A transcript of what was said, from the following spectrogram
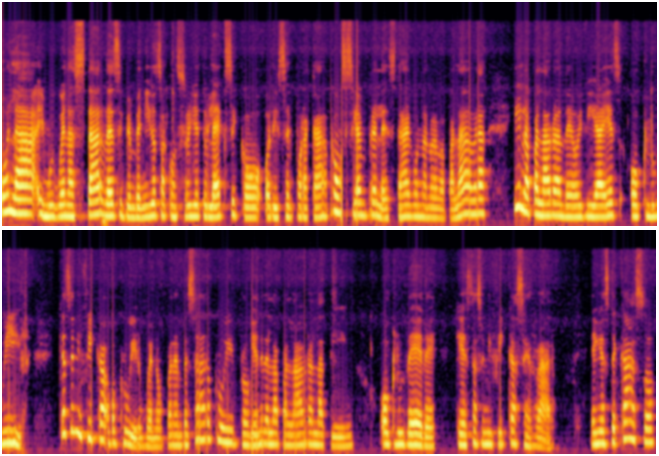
Hola y muy buenas tardes y bienvenidos a Construye tu Léxico. Oricel por acá. Como siempre les traigo una nueva palabra y la palabra de hoy día es ocluir. ¿Qué significa ocluir? Bueno, para empezar, ocluir proviene de la palabra latín ocludere, que esta significa cerrar. En este caso,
